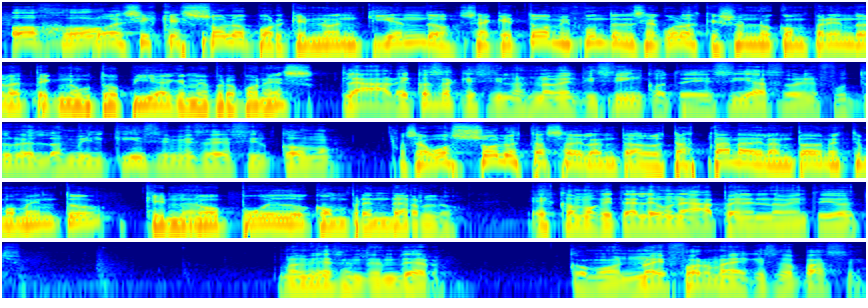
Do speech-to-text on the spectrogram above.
Ojo. ¿Vos decís que es solo porque no entiendo? O sea, que todos mis puntos de desacuerdo es que yo no comprendo la tecnoutopía que me propones. Claro, hay cosas que si en los 95 te decía sobre el futuro del 2015, me ibas a decir cómo. O sea, vos solo estás adelantado. Estás tan adelantado en este momento que no puedo comprenderlo. Es como que lea una app en el 98. No me ibas a entender. Como no hay forma de que eso pase.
